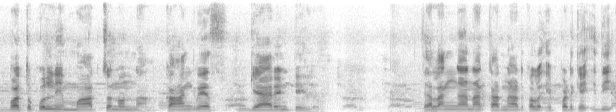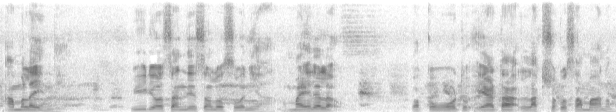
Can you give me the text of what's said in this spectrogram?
బతుకుల్ని మార్చనున్న కాంగ్రెస్ గ్యారంటీలు. తెలంగాణ కర్ణాటకలో ఇప్పటికే ఇది అమలైంది. వీడియో సందేశంలో సోనియా మహిళల ఒక ఓటు ఏటా లక్షకు సమానం.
